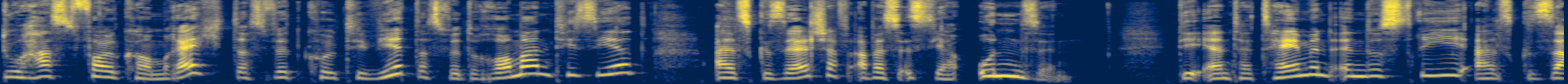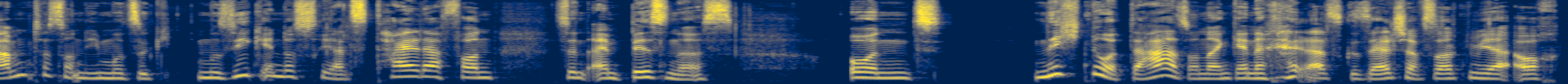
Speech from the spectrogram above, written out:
du hast vollkommen recht, das wird kultiviert, das wird romantisiert als Gesellschaft, aber es ist ja Unsinn. Die Entertainment-Industrie als Gesamtes und die Musik Musikindustrie als Teil davon sind ein Business. Und nicht nur da, sondern generell als Gesellschaft sollten wir auch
